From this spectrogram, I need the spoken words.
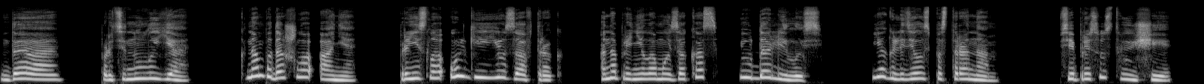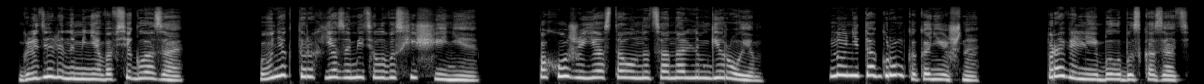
Да, протянула я. К нам подошла Аня. Принесла Ольге ее завтрак. Она приняла мой заказ и удалилась. Я гляделась по сторонам. Все присутствующие глядели на меня во все глаза. В некоторых я заметила восхищение. Похоже, я стала национальным героем. Ну, не так громко, конечно. Правильнее было бы сказать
